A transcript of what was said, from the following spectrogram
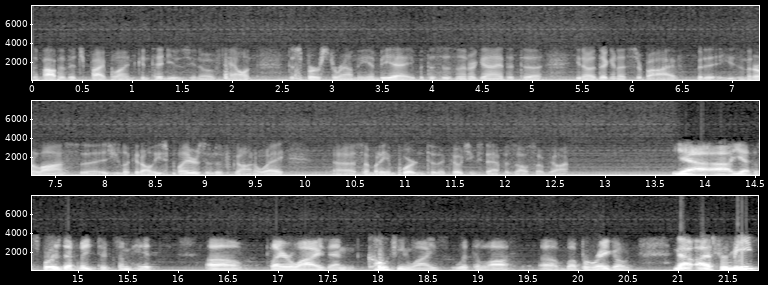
the Popovich pipeline continues. You know, of talent dispersed around the NBA. But this is another guy that uh, you know they're going to survive. But it, he's another loss uh, as you look at all these players that have gone away. Uh, somebody important to the coaching staff is also gone. Yeah, uh, yeah. The Spurs definitely took some hits, uh, player-wise and coaching-wise, with the loss of uh, Borrego. Now, as for me,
